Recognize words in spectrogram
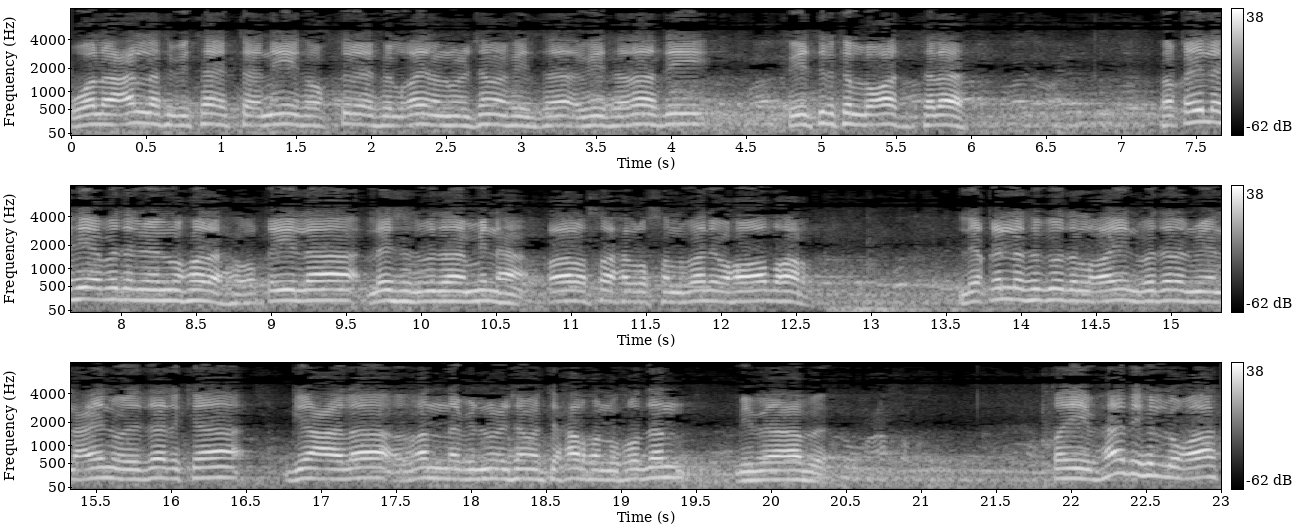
ولعلت بتاء التأنيث واختلف الغير المعجمة في ثلاث في تلك اللغات الثلاث. فقيل هي بدل من المهلة وقيل ليست بدلا منها. قال صاحب الصلباني وهو أظهر. لقلة وجود الغين بدلا من العين ولذلك جعل غن بالمعجمة حرفا مفردا بباب. طيب هذه اللغات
